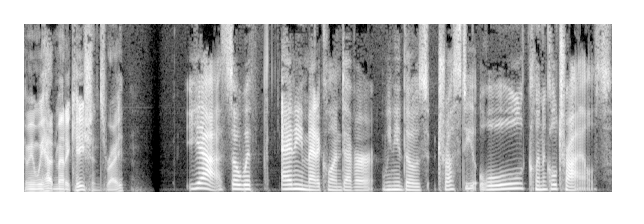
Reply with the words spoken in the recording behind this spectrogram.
I mean, we had medications, right? Yeah, so with any medical endeavor, we need those trusty old clinical trials.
